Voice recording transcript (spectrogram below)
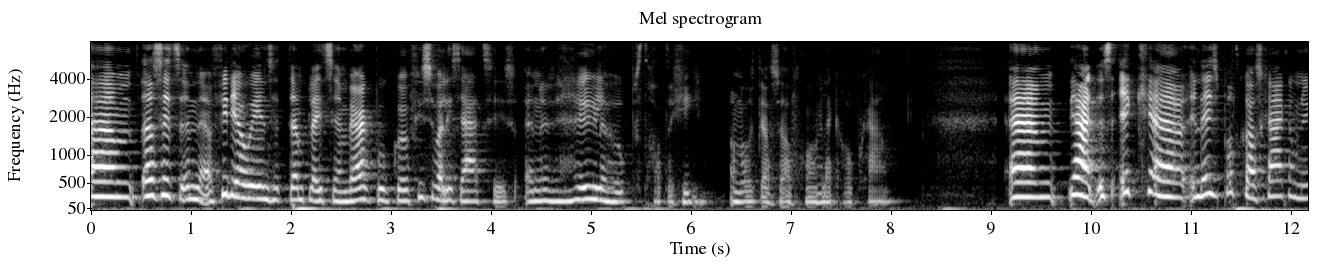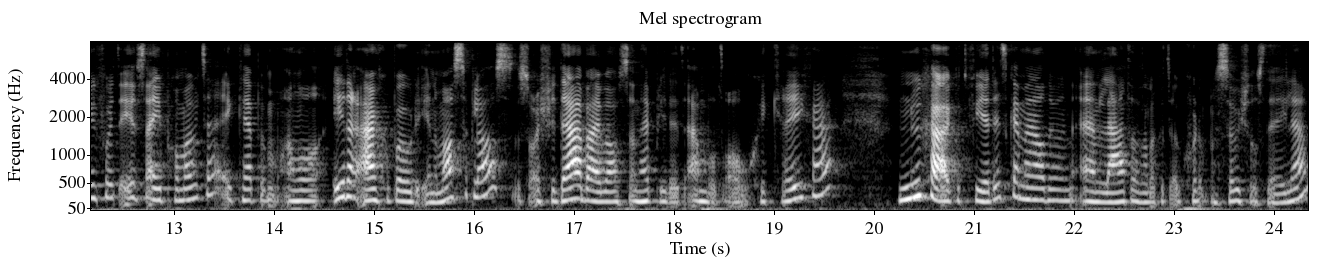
Um, daar zit een video in, zit templates in, werkboeken, visualisaties en een hele hoop strategie. Omdat ik daar zelf gewoon lekker op ga. Um, ja, dus ik, uh, in deze podcast ga ik hem nu voor het eerst aan je promoten. Ik heb hem al eerder aangeboden in de masterclass. Dus als je daarbij was, dan heb je dit aanbod al gekregen. Nu ga ik het via dit kanaal doen en later zal ik het ook gewoon op mijn socials delen.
